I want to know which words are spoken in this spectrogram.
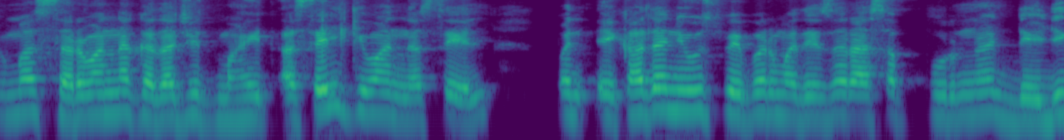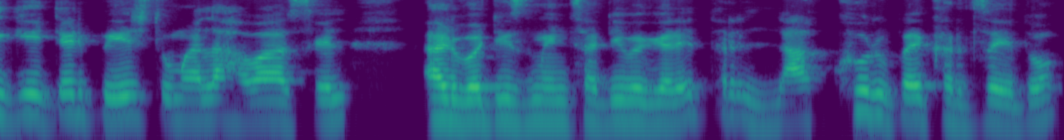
तुम्हा सर्वांना कदाचित माहीत असेल किंवा नसेल पण एखाद्या न्यूजपेपरमध्ये जर असा पूर्ण डेडिकेटेड पेज तुम्हाला हवा असेल ॲडव्हर्टिजमेंटसाठी वगैरे तर लाखो रुपये खर्च येतो.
